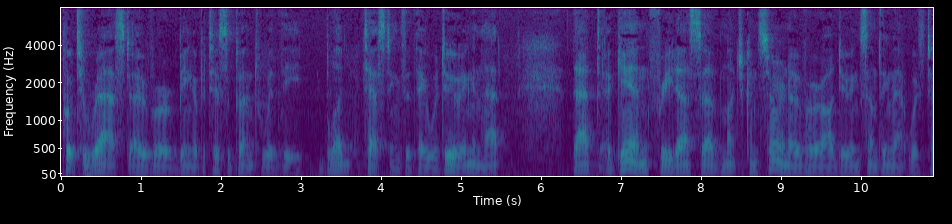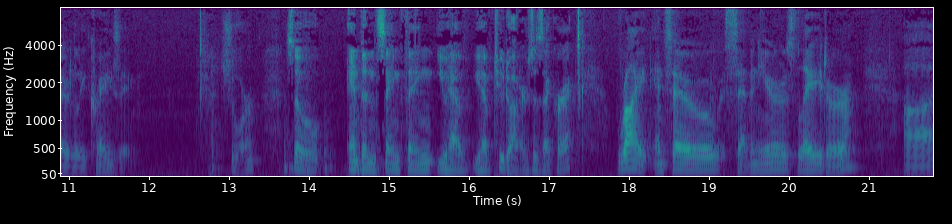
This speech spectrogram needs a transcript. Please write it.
put to rest over being a participant with the blood testings that they were doing, and that that again freed us of much concern over our doing something that was totally crazy. Sure. So, and then same thing. You have you have two daughters. Is that correct? Right. And so, seven years later, uh,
